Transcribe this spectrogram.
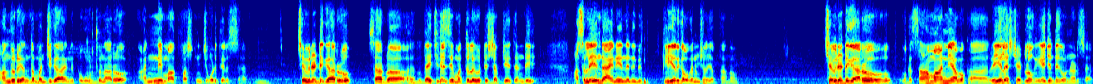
అందరూ ఎంత మంచిగా ఆయన పొగుడుతున్నారో అన్ని మాకు ఫస్ట్ నుంచి కూడా తెలుసు సార్. చెవిరెడ్డి గారు సార్ దయచేసి మధ్యలో డిస్టర్బ్ చేయదండి అసలు ఏంది ఆయన ఏందని క్లియర్గా ఒక నిమిషం చెప్తాను. చెవిరెడ్డి గారు ఒక సామాన్య ఒక రియల్ ఎస్టేట్లో ఒక ఏజెంట్గా ఉన్నాడు సార్.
